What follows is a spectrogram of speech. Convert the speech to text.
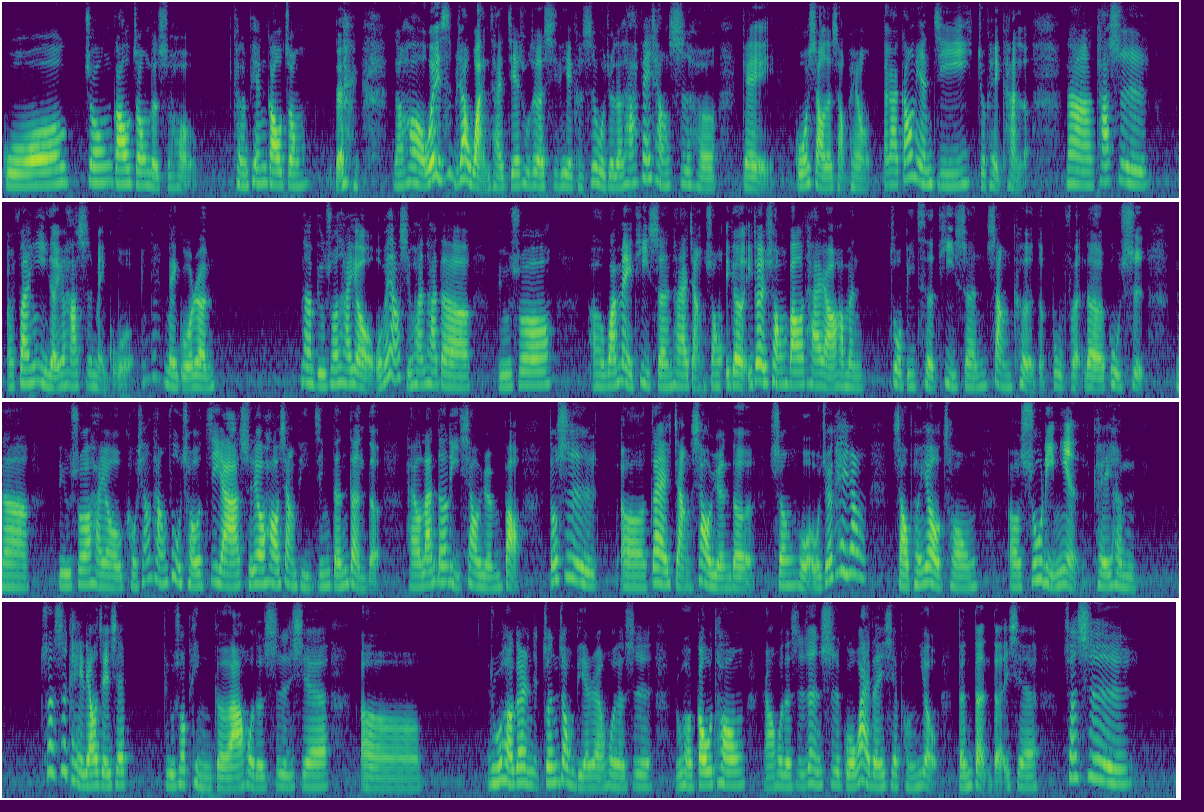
国中、高中的时候，可能偏高中对。然后我也是比较晚才接触这个系列，可是我觉得它非常适合给。国小的小朋友大概高年级就可以看了。那他是呃翻译的，因为他是美国，应该美国人。那比如说他有，我非常喜欢他的，比如说呃完美替身，他在讲双一个一对双胞胎，然后他们做彼此的替身上课的部分的故事。那比如说还有口香糖复仇记啊，十六号橡皮筋等等的，还有兰德里校园报都是。呃，在讲校园的生活，我觉得可以让小朋友从呃书里面可以很算是可以了解一些，比如说品格啊，或者是一些呃如何跟人尊重别人，或者是如何沟通，然后或者是认识国外的一些朋友等等的一些，算是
